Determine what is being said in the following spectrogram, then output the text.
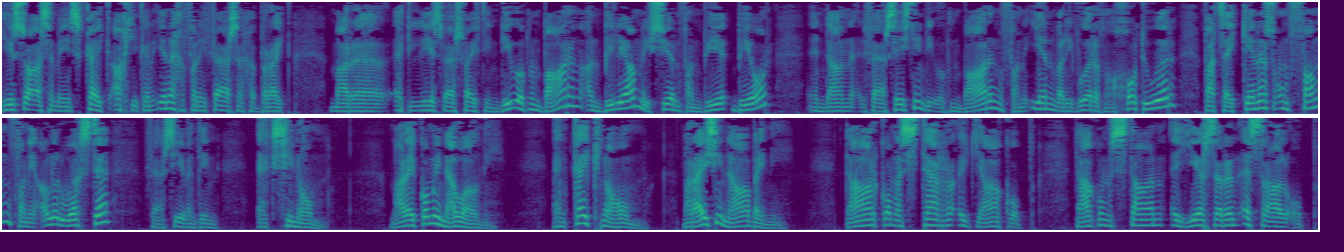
hierso as 'n mens kyk, ag jy kan enige van die verse gebruik. Maar uh, ek lees vers 15. Die openbaring aan Biliam, die seun van Be Beor, en dan vers 16, die openbaring van een wat die woorde van God hoor, wat sy kennis ontvang van die Allerhoogste, vers 17. Ek sien hom, maar hy kom nie nou al nie. En kyk na hom, maar hy is nie naby nie. Daar kom 'n ster uit Jakob. Daar kom staan 'n heerser in Israel op.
